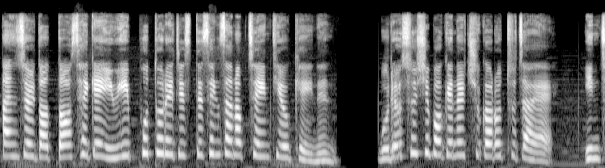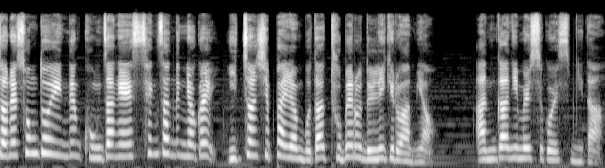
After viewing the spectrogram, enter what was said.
한술 더 떠 세계 2위 포토레지스트 생산업체인 TOK는 무려 수십억 엔을 추가로 투자해 인천의 송도에 있는 공장의 생산 능력을 2018년보다 두 배로 늘리기로 하며 안간힘을 쓰고 있습니다.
